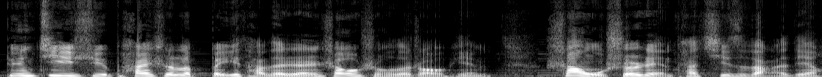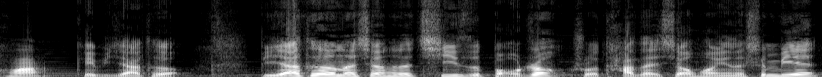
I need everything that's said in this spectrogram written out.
并继续拍摄了北塔在燃烧时候的照片。上午十二点，他妻子打了电话给比加特，比加特呢向他的妻子保证说他在消防员的身边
